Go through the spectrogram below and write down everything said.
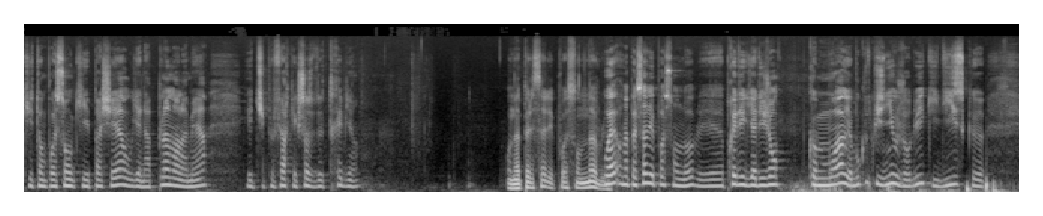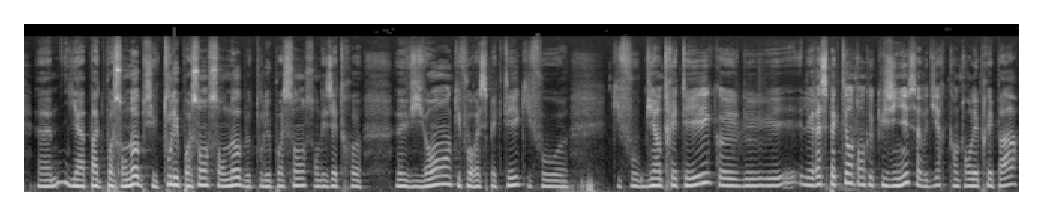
qui est un poisson qui est pas cher, où il y en a plein dans la mer, et tu peux faire quelque chose de très bien. On appelle ça les poissons nobles. Ouais, on appelle ça des poissons nobles. Et après, il y a des gens comme moi, il y a beaucoup de cuisiniers aujourd'hui qui disent que euh, il n'y a pas de poissons nobles, c'est tous les poissons sont nobles, tous les poissons sont des êtres euh, vivants qu'il faut respecter, qu'il faut, euh, qu'il faut bien traiter. Les respecter en tant que cuisinier, ça veut dire quand on les prépare,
